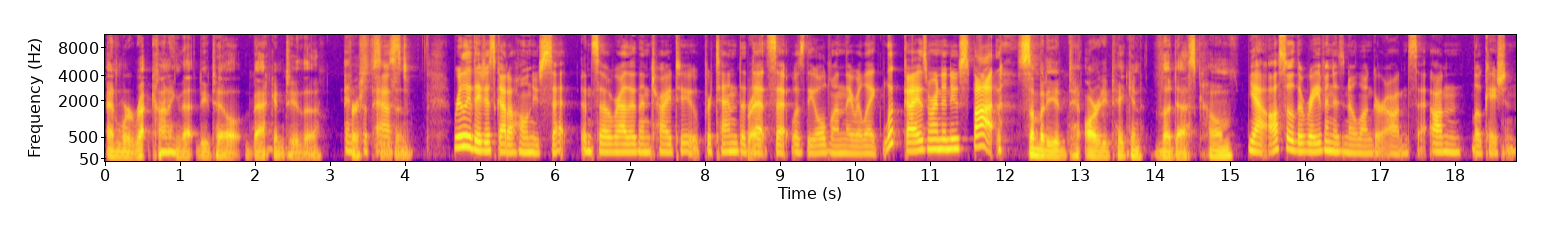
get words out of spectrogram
and we're retconning that detail back into the Into first the past. season. Really, they just got a whole new set. And so rather than try to pretend that Right. that set was the old one, they were like, look, guys, we're in a new spot. Somebody had t- already taken the desk home. Yeah. Also, the Raven is no longer on set, on location.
